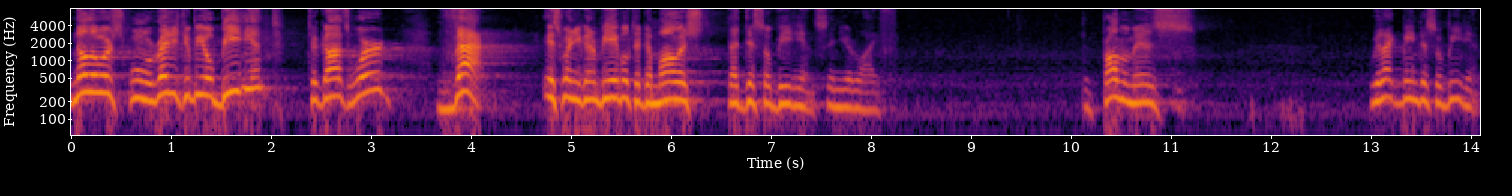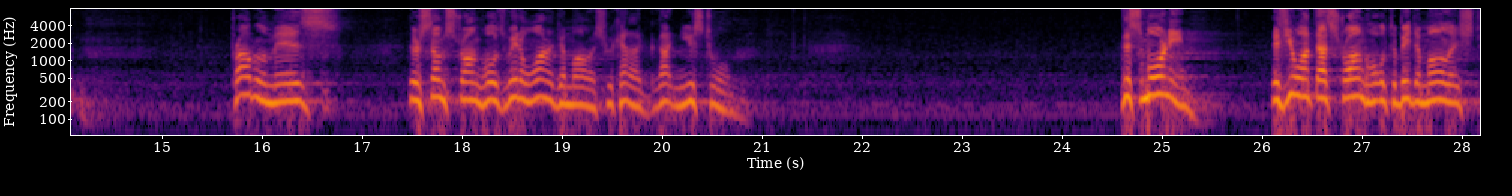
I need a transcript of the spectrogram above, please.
In other words, when we're ready to be obedient to God's word, that is when you're going to be able to demolish that disobedience in your life. The problem is, we like being disobedient. Problem is, there's some strongholds we don't want to demolish. We kind of gotten used to them. This morning, if you want that stronghold to be demolished,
